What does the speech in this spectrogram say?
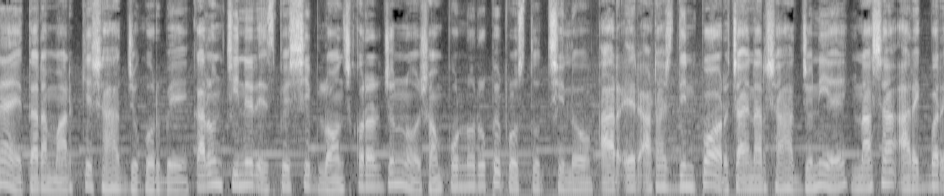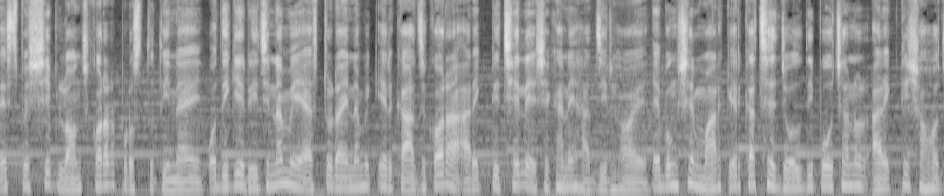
নেয় তারা মার্ককে সাহায্য করবে, কারণ চীনের স্পেসশিপ লঞ্চ করার জন্য সম্পূর্ণরূপে প্রস্তুত ছিল। আর এর আঠাশ দিন পর চায়নার সাহায্য নিয়ে নাসা আরেকবার স্পেসশিপ লঞ্চ করার প্রস্তুতি নেয়। ওদিকে রিজ নামে অ্যাস্ট্রোডাইনামিক এর কাজ করা আরেকটি ছেলে সেখানে হাজির হয় এবং সে মার্ক এর কাছে জলদি পৌঁছানোর আরেকটি সহজ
